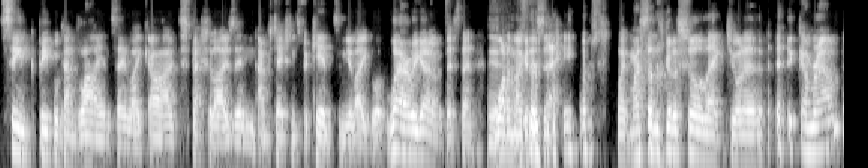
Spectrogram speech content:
seen people kind of lie and say like, "Oh, I specialize in amputations for kids," and you're like, "Wh- "Where are we going with this then? What am I going to say? like, my son's got a sore leg. Do you want to come round?"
